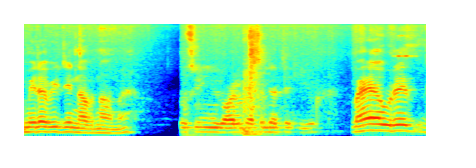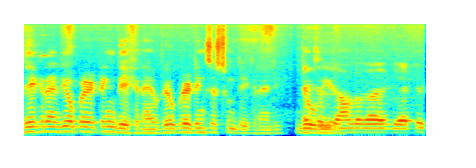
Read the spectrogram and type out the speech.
ਮੇਰਾ ਵੀ ਜੀ ਨਵ ਨਾਮ ਹੈ। ਤੁਸੀਂ ਰਾਇਲ ਕੈਸਲ ਦੇ ਇੱਥੇ ਕੀ ਹੋ? ਮੈਂ ਉਰੇ ਦੇਖ ਰਿਹਾ ਜੀ ਆਪਰੇਟਿੰਗ ਦੇਖ ਰਿਹਾ ਉਰੇ ਆਪਰੇਟਿੰਗ ਸਿਸਟਮ ਦੇਖ ਰਿਹਾ ਜੀ ਜੋ ਇੱਥੇ ਵੀ ਹੈ। ਇਲਜ਼ਾਮ ਲਗਾਇਆ ਗਿਆ ਕਿ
